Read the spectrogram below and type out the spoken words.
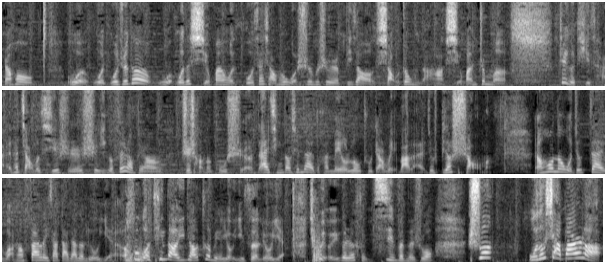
然后我我我觉得我我的喜欢，我我在想说，我是不是比较小众的啊？喜欢这么这个题材，它讲的其实是一个非常非常职场的故事，爱情到现在都还没有露出点尾巴来，就是比较少嘛。然后呢，我就在网上翻了一下大家的留言，我听到一条特别有意思的留言，就有一个人很气愤的说：“说我都下班了。”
